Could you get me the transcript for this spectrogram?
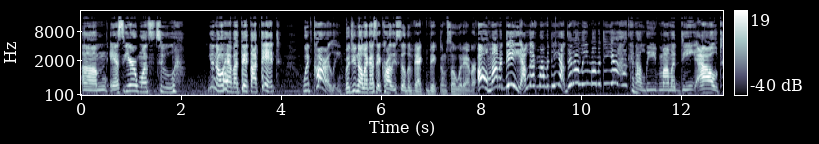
Um, and Sierra wants to, you know, have a tete-a-tete with Carly. But you know, like I said, Carly's still the victim, so whatever. Oh, Mama D. I left Mama D out. Did I leave Mama D out? How can I leave Mama D out?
